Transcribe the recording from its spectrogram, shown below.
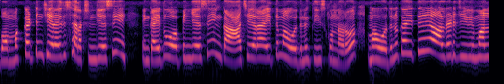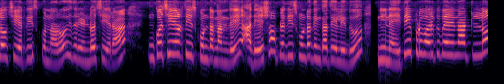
బొమ్మకు కట్టిన చీర అయితే సెలక్షన్ చేసి ఇంకైతే ఓపెన్ చేసి ఇంకా ఆ చీర అయితే మా వదినకి తీసుకున్నారు. మా వదినకి అయితే ఆల్రెడీ జీవి మాల్లో ఒక చీర తీసుకున్నారు. ఇది రెండో చీర. ఇంకో చీర తీసుకుంటానండి అదే షాప్లో తీసుకుంటుంది ఇంకా తెలీదు. నేనైతే ఇప్పుడు వరకు వెళ్ళినట్లో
